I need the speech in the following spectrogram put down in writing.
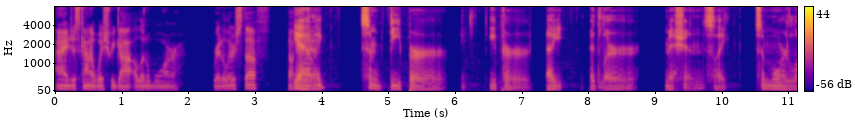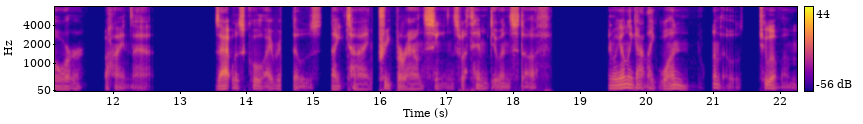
And I just kind of wish we got a little more Riddler stuff. yeah in. like some deeper deeper night riddler missions like some more lore behind that. that was cool i read those nighttime creep around scenes with him doing stuff and we only got like one one of those two of them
